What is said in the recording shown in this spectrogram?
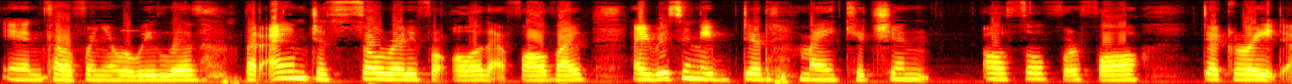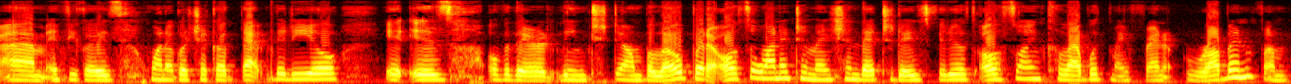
in California where we live, but I am just so ready for all of that fall vibe. I recently did my kitchen also for fall decorate um, if you guys want to go check out that video. It is over there linked down below but i also wanted to mention that today's video is also in collab with my friend robin from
